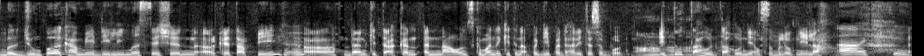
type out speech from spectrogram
Berjumpa kami di lima stesen uh, kereta api uh, dan kita akan announce ke mana kita nak pergi pada hari tersebut. Itu tahun-tahun yang sebelum ni lah. Ah, okey.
